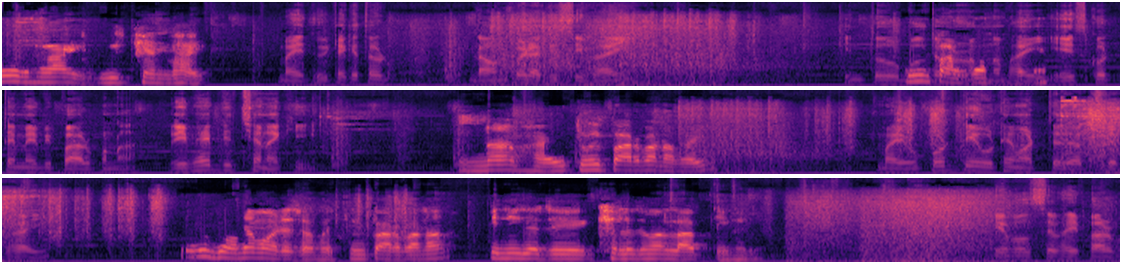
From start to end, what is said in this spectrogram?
ও ভাই উইকেন ভাই। ভাই দুইটাকে তো ডাউন করে দিছি ভাই। কিন্তু বলতে পারলাম না ভাই এজ করতে মেবি পারব না। রিভাইভ দিচ্ছে নাকি? না ভাই তুমি পারবা না ভাই। ভাই উপর দিয়ে উঠে মারতে যাচ্ছে ভাই। তুমি জনে মরে ভাই তুমি পারবা না। ইনিকে যে খেলে তোমার লাভ নেই ভাই। কে বলছে ভাই পারব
